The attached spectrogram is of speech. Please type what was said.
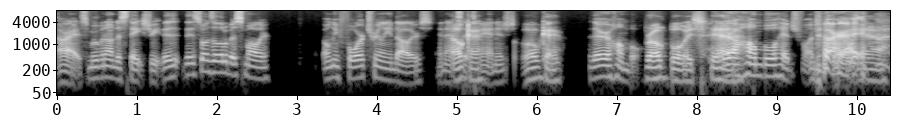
all right, so moving on to State Street. This this one's a little bit smaller, only four trillion dollars in assets Okay. managed. Okay. They're humble. Broke boys. Yeah. They're a humble hedge fund. All right. Yeah.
